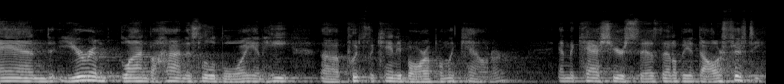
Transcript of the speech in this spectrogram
And you're in line behind this little boy, and he uh, puts the candy bar up on the counter, and the cashier says that'll be $1.50.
